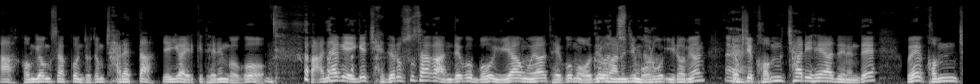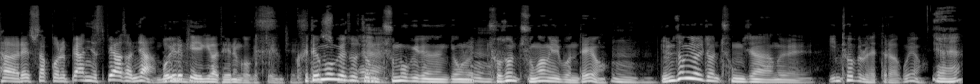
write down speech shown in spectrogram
아 검경 수사권 조정 잘했다 얘기가 이렇게 되는 거고 만약에 이게 제대로 수사가 안 되고 뭐 위야무야 되고 뭐 어디로 가는지 그렇습니다. 모르고 이러면 예. 역시 검찰이 해야 되는데 왜 검찰의 수사권을 빼앗, 빼앗았냐 뭐 이렇게 음. 얘기가 되는 거겠죠 이제. 그 대목에서 좀 예. 주목이 되는 경우는 음. 조선중앙일보인데요. 음. 윤석열 전 총장을 인터뷰를 했더라고요. 예.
